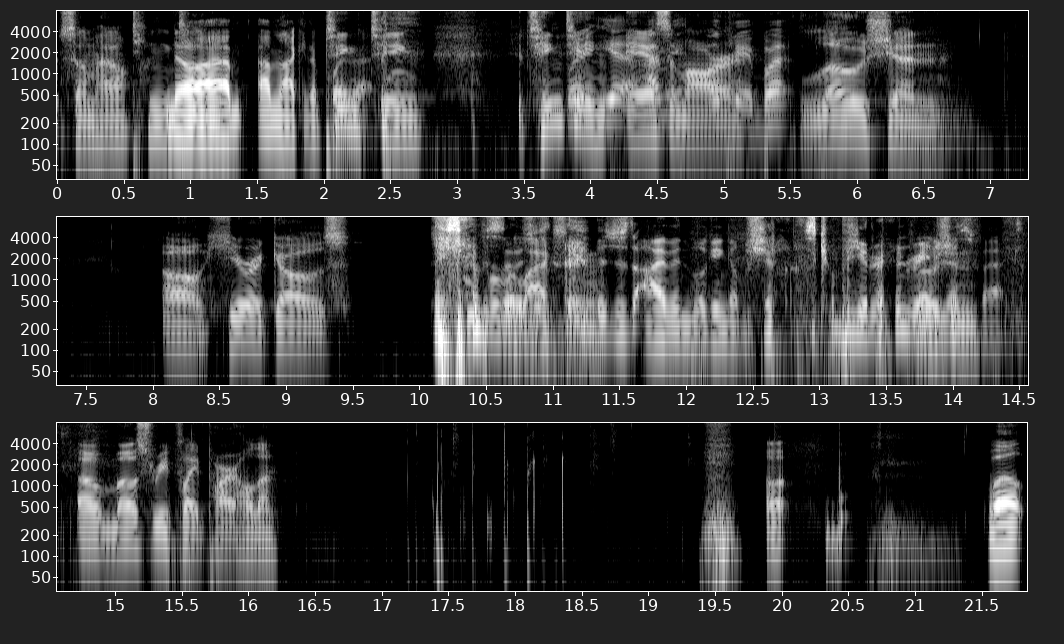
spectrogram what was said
somehow? Ting No, ting. I'm I'm not gonna play Ting that. Ting, Ting Ting Wait, yeah, I mean, ASMR okay, but Lotion. Oh, here it goes. Super episode is just- relaxing. It's just Ivan looking up shit on his computer and reading his Lotion. facts. Oh, most replayed part. Hold on. Oh, Well,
